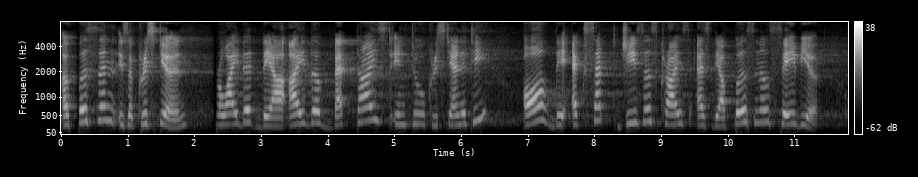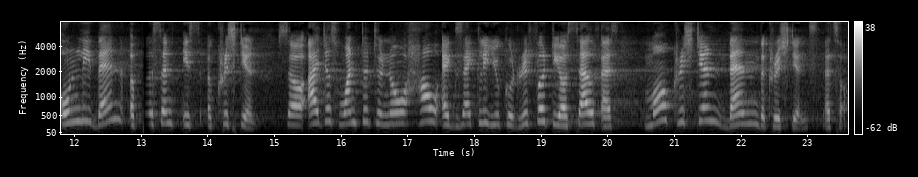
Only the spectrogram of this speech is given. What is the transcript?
a person is a Christian provided they are either baptized into Christianity or they accept Jesus Christ as their personal savior. Only then a person is a Christian. So I just wanted to know how exactly you could refer to yourself as more Christian than the Christians. That's all.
